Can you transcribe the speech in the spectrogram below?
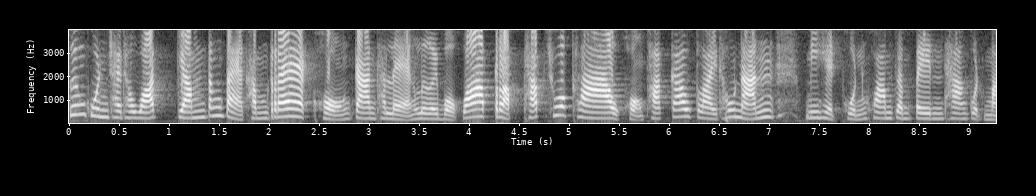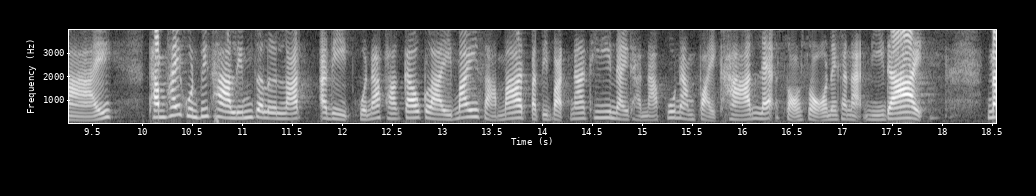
ซึ่งคุณชัยธวัฒน์ย้ำตั้งแต่คำแรกของการถแถลงเลยบอกว่าปรับทับชั่วคราวของพักก้าวไกลเท่านั้น มีเหตุผลความจำเป็นทางกฎหมาย ทำให้คุณพิธาลิ้มเจริญรัตอดีตหัวหน้าพักเก้าไกลไม่สามารถปฏิบัติหน้าที่ในฐานะผู้นำฝ่ายค้านและสสในขณะนี้ได้ ใน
